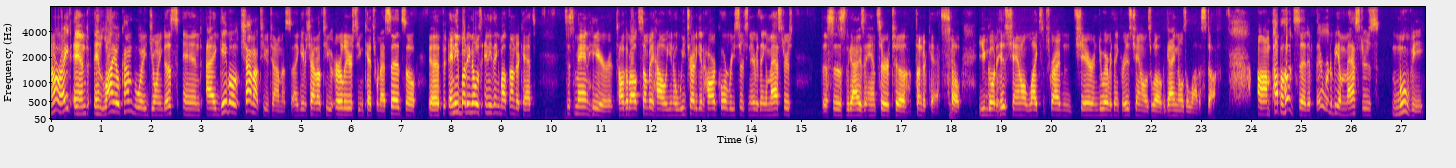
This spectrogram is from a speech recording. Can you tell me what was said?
All right, and and Lio Convoy joined us, and I gave a shout out to you, Thomas. I gave a shout out to you earlier, so you can catch what I said. So uh, if anybody knows anything about Thundercats, it's this man here. Talk about somebody how you know we try to get hardcore research and everything. A Masters. This is the guy's answer to Thundercats. So you can go to his channel, like, subscribe, and share, and do everything for his channel as well. The guy knows a lot of stuff. Um, Papa Hood said if there were to be a Masters movie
